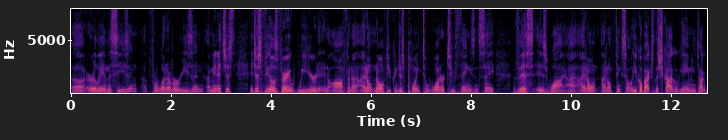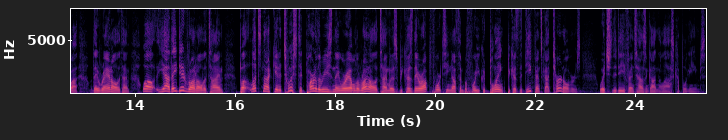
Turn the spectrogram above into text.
uh, early in the season uh, for whatever reason. I mean, it's just it just feels very weird and off, and I, I don't know if you can just point to one or two things and say this is why. I, I don't I don't think so. You go back to the Chicago game and you talk about they ran all the time. Well, yeah, they did run all the time, but let's not get it twisted. Part of the reason they were able to run all the time was because they were up 14 nothing before you could blink because the defense got turnovers, which the defense hasn't gotten the last couple games.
